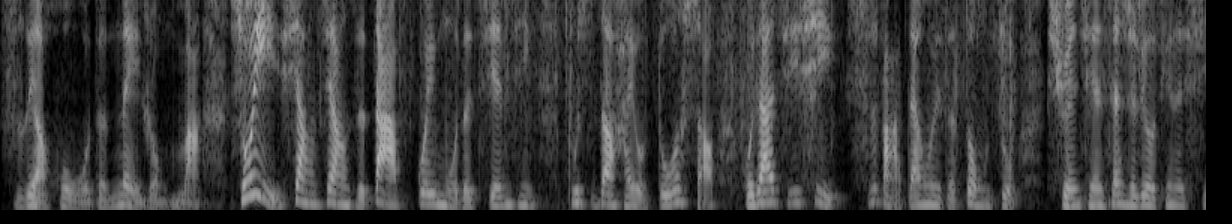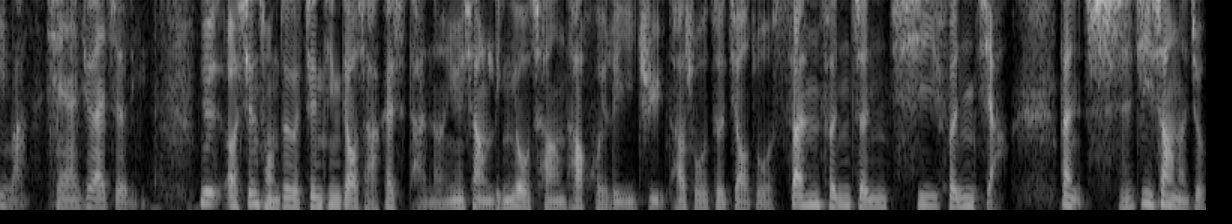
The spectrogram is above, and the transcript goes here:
资料或我的内容嘛，所以像这样子大规模的监听，不知道还有多少国家机器、司法单位的动作，选前三十六天的戏码，显然就在这里。因为呃，先从这个监听调查开始谈呢，因为像林佑昌他回了一句，他说这叫做三分真七分假，但实际上呢，就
